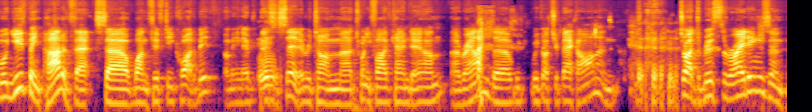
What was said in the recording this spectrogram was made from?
well, you've been part of that uh, 150 quite a bit. I mean, as mm. I said, every time uh, 25 came down around, uh, we, we, got you back on and tried to boost the ratings. And,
